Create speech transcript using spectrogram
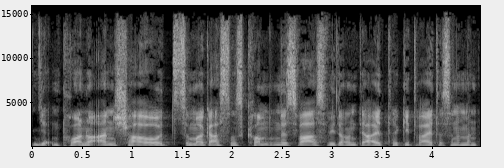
ein Porno anschaut, zum Orgasmus kommt und das war's wieder und der Alltag geht weiter, sondern man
